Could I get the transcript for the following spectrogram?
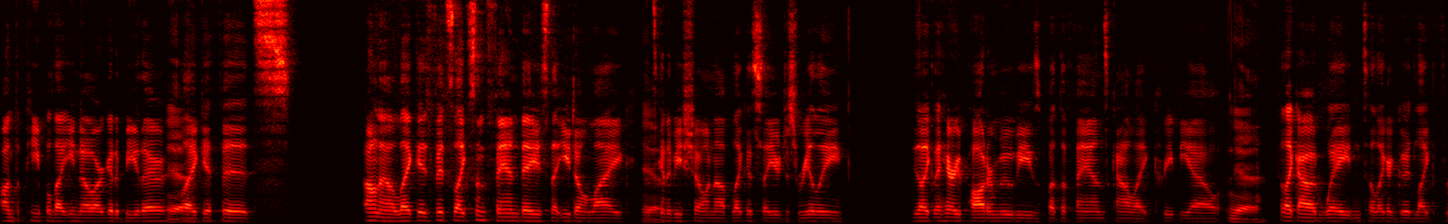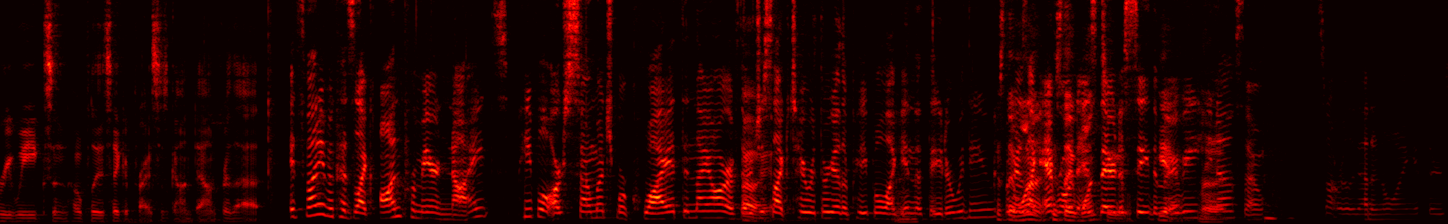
on the people that you know are gonna be there. Yeah. Like if it's I don't know, like if it's like some fan base that you don't like Yeah. gonna be showing up, like I say you're just really like the Harry Potter movies, but the fans kinda like creepy out. Yeah, I feel like I would wait until like a good like three weeks and hopefully the ticket price has gone down for that. It's funny because like on premiere nights, people are so much more quiet than they are if there's Oh, just yeah. like two or three other people like in mm. the theater with you. 'Cause they because wanna- like 'cause they everyone is there to to. see the Yeah. movie, you know. So it's not really that annoying if there's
